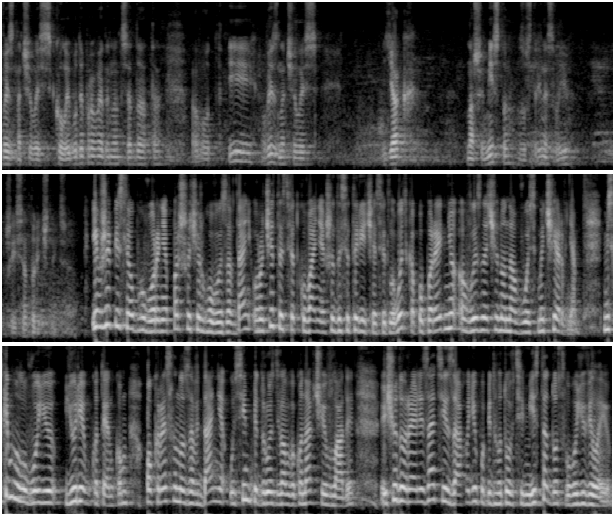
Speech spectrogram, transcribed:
визначились, коли буде проведена ця дата, і визначились, як наше місто зустріне свою 60-ту річницю. І вже після обговорення першочергових завдань урочисте святкування 60-річчя Світловодська попередньо визначено на 8 червня. Міським головою Юрієм Котенком окреслено завдання усім підрозділам виконавчої влади щодо реалізації заходів по підготовці міста до свого ювілею.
